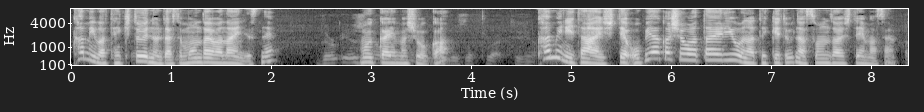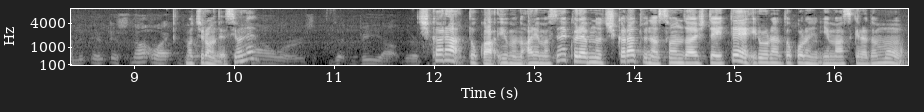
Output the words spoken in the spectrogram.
神は敵というのに対して問題はないんですね。もう一回言いましょうか。神に対して脅かしを与えるような敵というのは存在していません。もちろんですよね。力とかいうものありますね。クラブの力というのは存在していて、いろいろなところにいますけれども、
